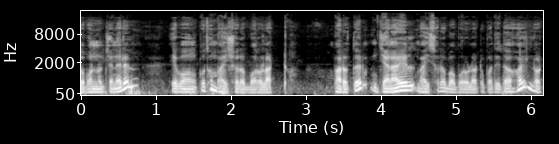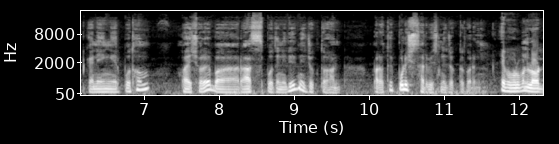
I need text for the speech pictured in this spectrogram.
গভর্নর জেনারেল এবং প্রথম ভাইসরয় বড়লাট। ভারতের জেনারেল ভাইসরয় বা বড়লাট উপাধি দেওয়া হয়। লর্ড ক্যানিং এর প্রথম ভাইসরয় বা রাজ প্রতিনিধি নিযুক্ত হন। ভারতের পুলিশ সার্ভিস নিযুক্ত করেন। এবার পড়বেন লর্ড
